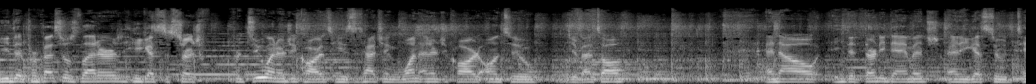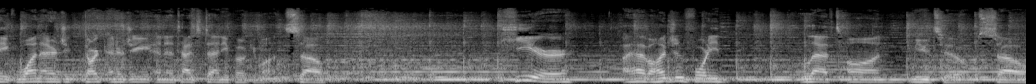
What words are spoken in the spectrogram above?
he did Professor's Letters. He gets to search for two energy cards. He's attaching one energy card onto Yveltal. And now he did 30 damage, and he gets to take one energy, dark energy, and attach to any Pokemon. So here, I have 140 left on Mewtwo. So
